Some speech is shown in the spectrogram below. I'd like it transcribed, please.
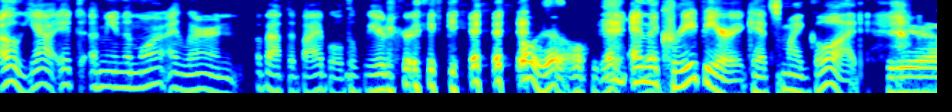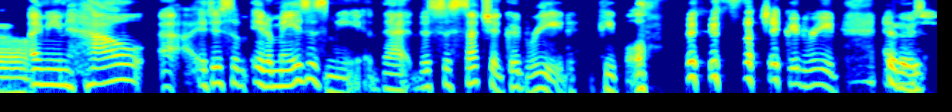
Oh yeah, it I mean the more I learn about the Bible, the weirder it gets. Oh yeah. Oh, it. And Yeah. the creepier it gets, my god. yeah. I mean, how uh, it just am- it amazes me that this is such a good read, people. it's such a good read. And It there's is.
